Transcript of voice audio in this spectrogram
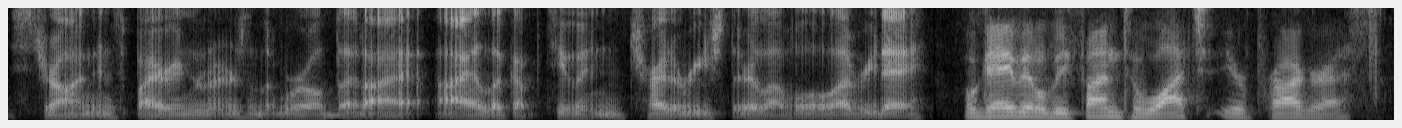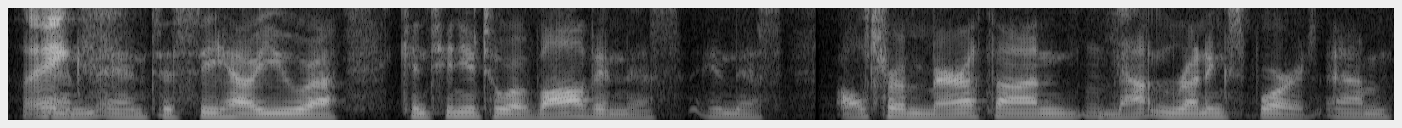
strong, inspiring runners in the world that I, I look up to and try to reach their level every day. Well, Gabe, it'll be fun to watch your progress. Thanks. And, and to see how you uh, continue to evolve in this in this ultra marathon Mm-hmm. mountain running sport. Um,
